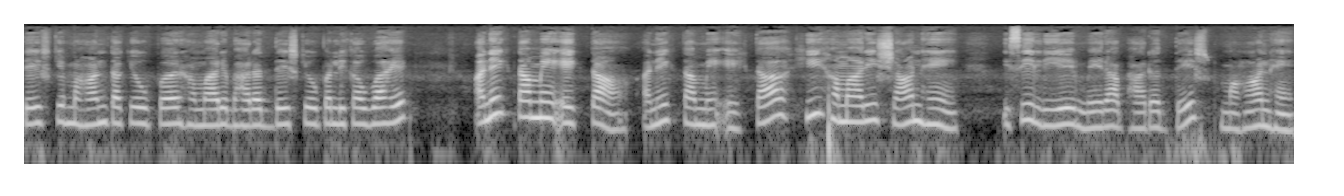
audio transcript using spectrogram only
देश के महानता के ऊपर, हमारे भारत देश के ऊपर लिखा हुआ है, अनेकता में एकता, अनेकता में एकता ही हमारी शान है। इसीलिए मेरा भारत देश महान है।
